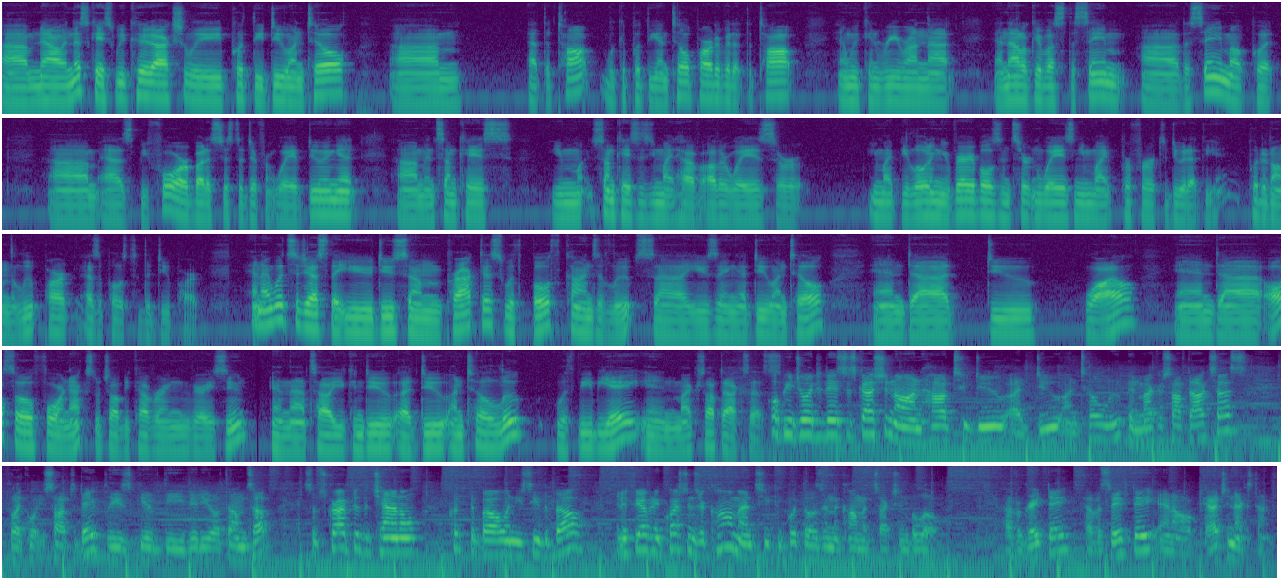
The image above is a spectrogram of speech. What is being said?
Um, now in this case we could actually put the do until um, at the top. We could put the until part of it at the top and we can rerun that and that'll give us the same, uh, the same output um, as before but it's just a different way of doing it. Um, in some case you some cases you might have other ways or you might be loading your variables in certain ways and you might prefer to do it at the put it on the loop part as opposed to the do part. And I would suggest that you do some practice with both kinds of loops uh, using a do until and uh, do while and uh, also for next which I'll be covering very soon and that's how you can do a do until loop with VBA in Microsoft Access. Hope you enjoyed today's discussion on how to do a do until loop in Microsoft Access. If you like what you saw today, please give the video a thumbs up. Subscribe to the channel, click the bell when you see the bell, and if you have any questions or comments, you can put those in the comment section below. Have a great day, have a safe day, and I'll catch you next time.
